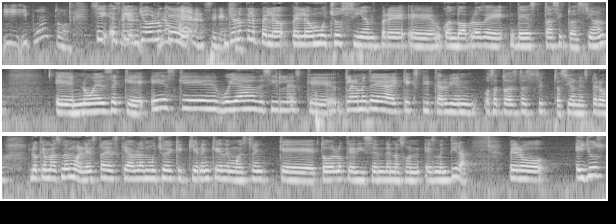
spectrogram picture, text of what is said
y, y punto. Sí, es Pero que yo lo no que pueden hacer eso. yo lo que le peleo, peleo mucho siempre eh, cuando hablo de, de esta situación eh, no es de que es que voy a decirles que claramente hay que explicar bien, o sea, todas estas situaciones, pero lo que más me molesta es que hablan mucho de que quieren que demuestren que todo lo que dicen de Nazón es mentira, pero ellos,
